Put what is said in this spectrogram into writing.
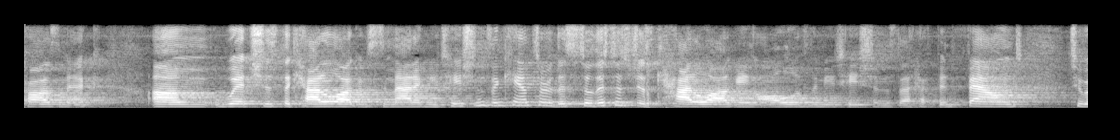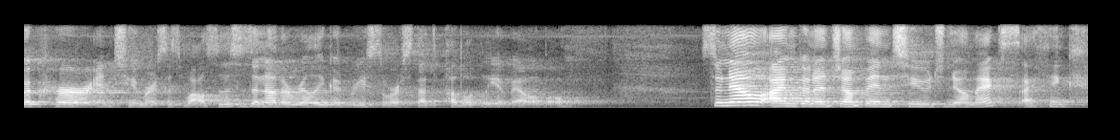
COSMIC, um, which is the catalog of somatic mutations in cancer. This, so this is just cataloging all of the mutations that have been found to occur in tumors as well. So this is another really good resource that's publicly available. So now I'm going to jump into genomics. I think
